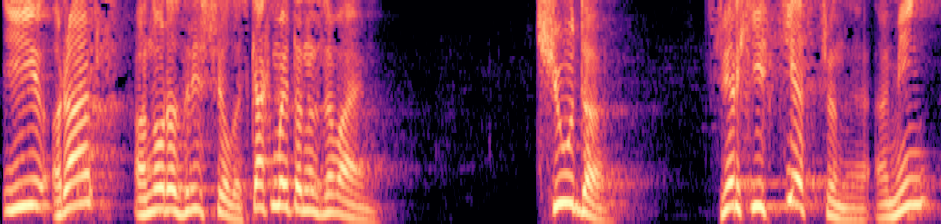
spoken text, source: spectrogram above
и раз, оно разрешилось. Как мы это называем? Чудо. Сверхъестественное. Аминь.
